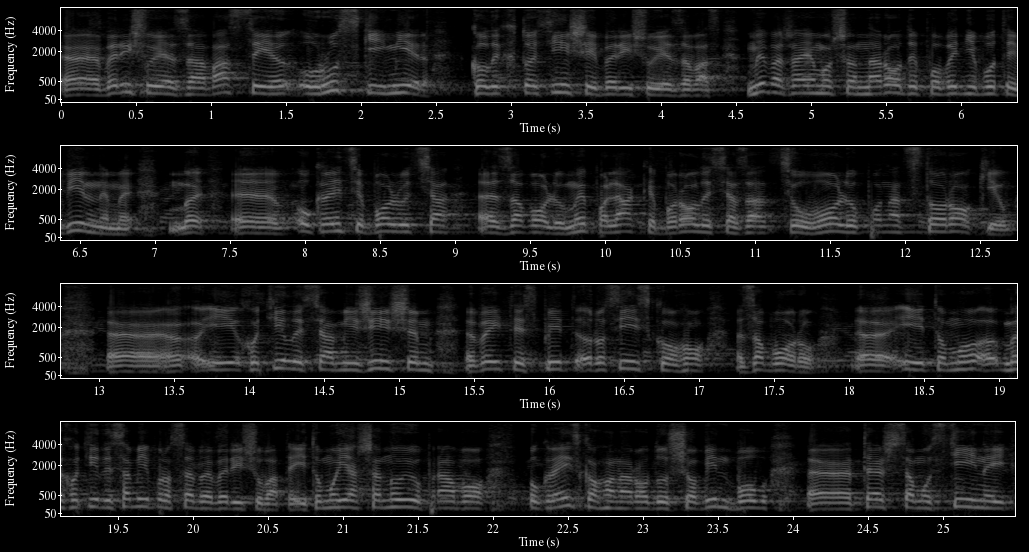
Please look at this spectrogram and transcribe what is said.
е, вирішує за вас, це є руський мір, коли хтось інший вирішує за вас. Ми вважаємо, що народи повинні бути вільними. Ми, українці борються за волю. Ми, поляки, боролися за цю волю понад 100 років і хотілися між іншим вийти з під російського забору. І тому ми хотіли самі про себе вирішувати. І тому я шаную право українського народу, щоб він був е, теж самостійний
